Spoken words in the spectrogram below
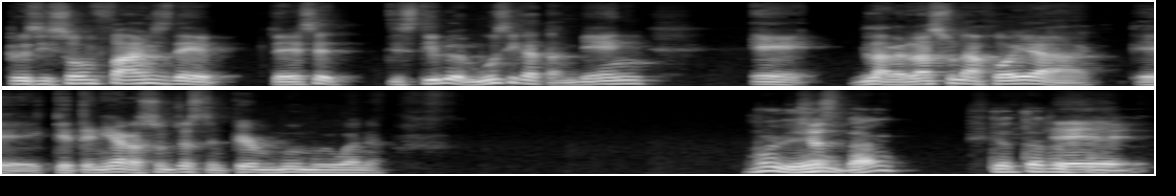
pero si son fans de, de ese estilo de música también, eh, la verdad es una joya eh, que tenía razón Justin Pierre, muy, muy buena. Muy bien, Dan. ¿Qué te eh,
